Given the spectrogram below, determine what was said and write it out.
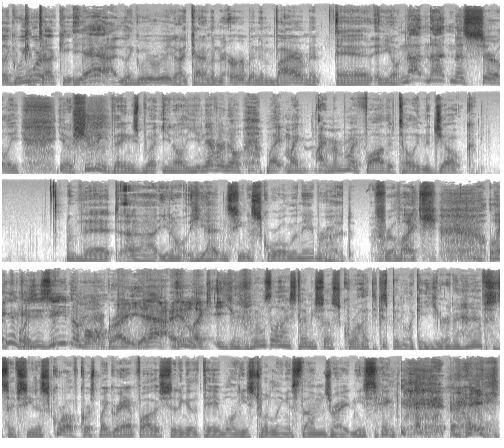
like we Kentucky. were yeah like we were you know, kind of an urban environment. And, and you know not not necessarily you know shooting things but you know you never know. My my I remember my father telling telling the joke that uh, you know he hadn't seen a squirrel in the neighborhood for like like yeah, because like, he's eating them all. Right yeah and like he goes when was the last time you saw a squirrel? I think it's been like a year and a half since I've seen a squirrel. Of course my grandfather's sitting at the table and he's twiddling his thumbs right and he's saying right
